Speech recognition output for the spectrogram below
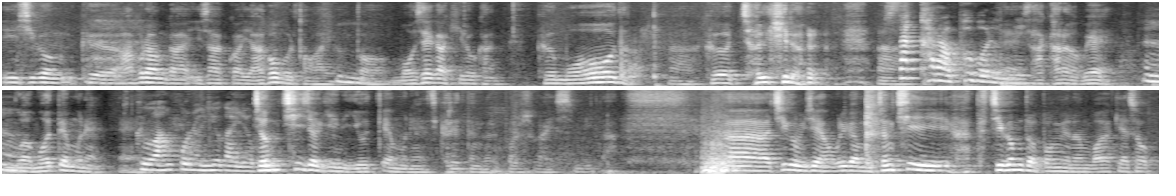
이 지금 그 아브라함과 이삭과 야곱을 통하여 음. 또 모세가 기록한 그 모든 아, 그 절기를 아, 싹 갈아 엎어버렸네. 네, 사카라 왜? 음. 뭐, 뭐 때문에? 예. 그 왕권을 이어가려고. 정치적인 이유 때문에 그랬던 걸 볼 수가 있습니다. 아, 지금 이제 우리가 뭐 정치 지금도 보면은 뭐 계속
